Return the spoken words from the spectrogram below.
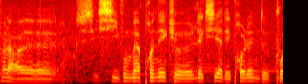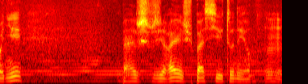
Voilà, euh, si, si vous m'apprenez que Lexi a des problèmes de poignet, bah, je dirais, je suis pas si étonné. hein. Mhm.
